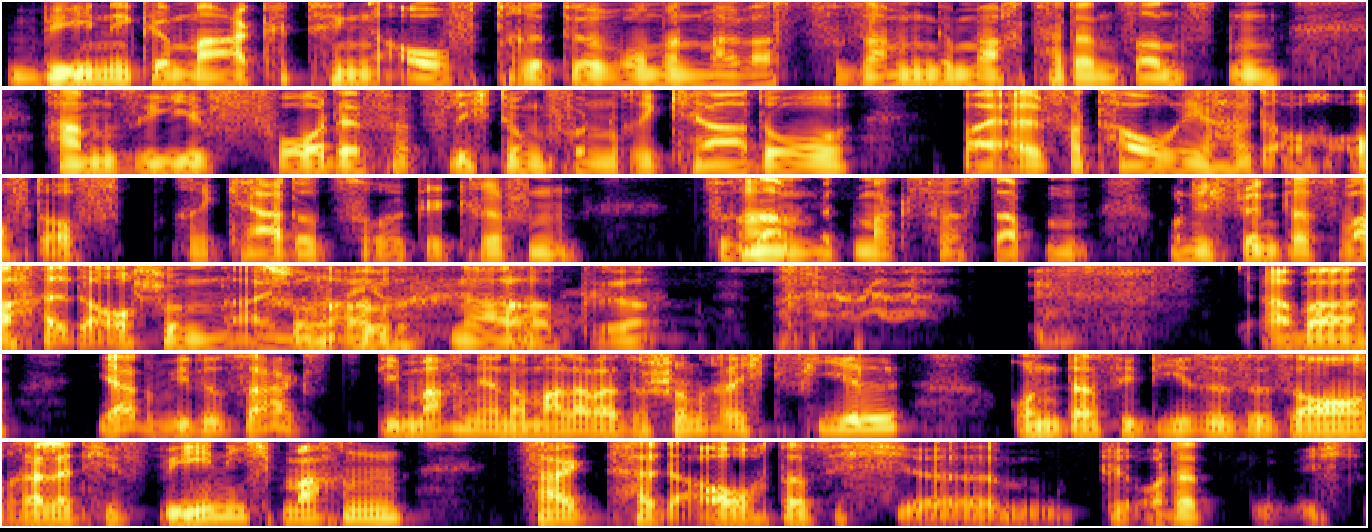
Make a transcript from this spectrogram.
wenige Marketingauftritte, wo man mal was zusammen gemacht hat. Ansonsten haben sie vor der Verpflichtung von Ricciardo bei Alpha Tauri halt auch oft auf Ricciardo zurückgegriffen, zusammen Ah. mit Max Verstappen. Und ich finde, das war halt auch schon ein eindeutiges Signal. hart, ja. Aber ja, wie du sagst, die machen ja normalerweise schon recht viel und dass sie diese Saison relativ wenig machen, zeigt halt auch, dass ich g- oder ich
